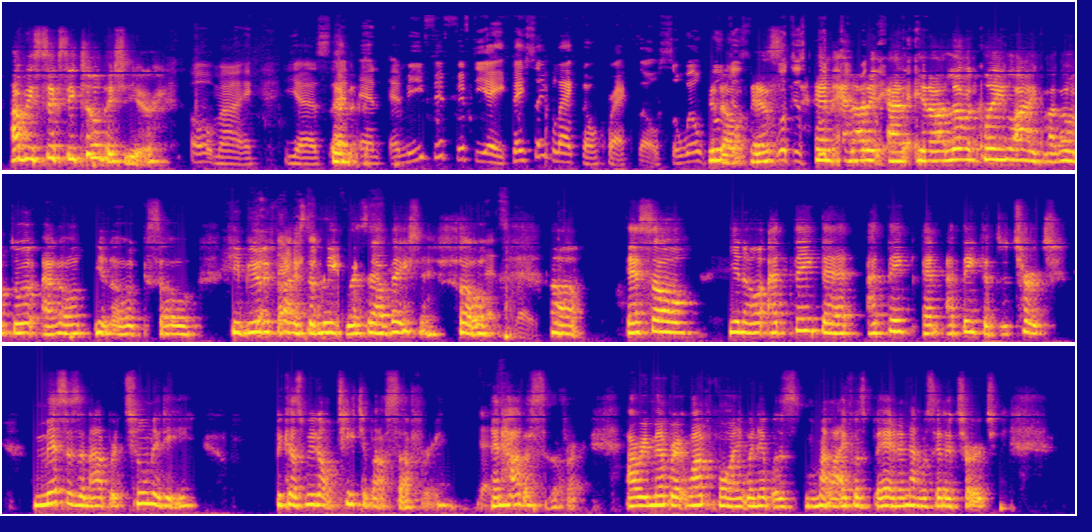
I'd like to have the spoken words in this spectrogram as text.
I'll be 62 this year. Oh my, yes, and and, and me 58. They say black don't crack though, so we'll we'll you know, just we'll just and, and I, I, you know I live a clean life. I don't do it. I don't you know. So He beautifies the meek with salvation. So that's right. Uh, and so you know I think that I think and I think that the church misses an opportunity because we don't teach about suffering and how to suffer. I remember at one point when it was my life was bad and I was at a church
